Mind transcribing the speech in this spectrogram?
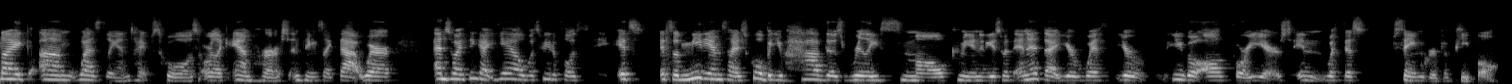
like um, Wesleyan type schools or like Amherst and things like that, where and so I think at Yale, what's beautiful is it's it's a medium sized school, but you have those really small communities within it that you're with. You're you go all four years in with this same group of people.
